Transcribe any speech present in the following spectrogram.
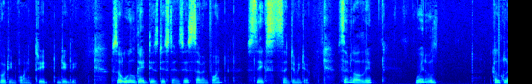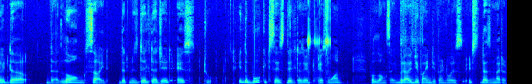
14.3 degree. So we'll get this distance is 7.6 centimeter Similarly, when we'll calculate the the long side, that means delta z is 2. In the book, it says delta z is 1 for long side, but I define different ways. It doesn't matter.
